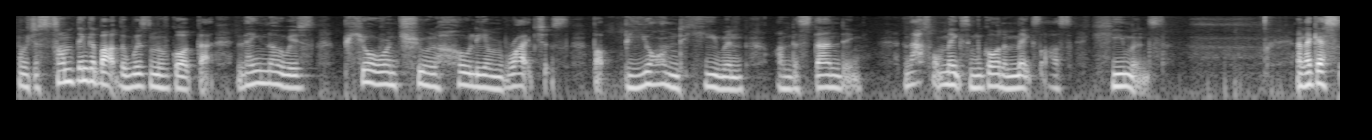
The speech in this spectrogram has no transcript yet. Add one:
Which is something about the wisdom of God that they know is pure and true and holy and righteous, but beyond human understanding. And that's what makes him God and makes us humans. And I guess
